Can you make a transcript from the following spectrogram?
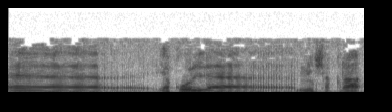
آه، يقول آه، من شقراء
